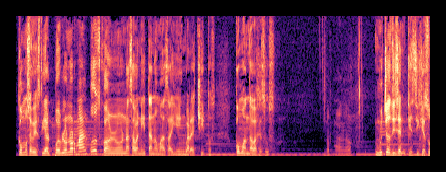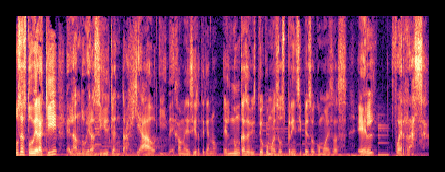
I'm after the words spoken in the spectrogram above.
¿Cómo se vestía el pueblo normal? Pues con una sabanita nomás ahí en guarachitos. ¿Cómo andaba Jesús? Normal, ¿no? Muchos dicen que si Jesús estuviera aquí, él anduviera así entrajeado. Y déjame decirte que no. Él nunca se vistió como esos príncipes o como esas. Él fue raza.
